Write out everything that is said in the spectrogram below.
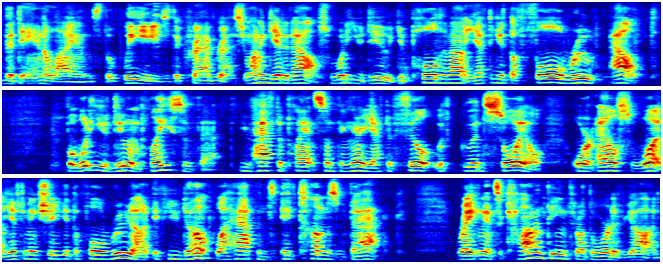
the dandelions, the weeds, the crabgrass. You want to get it out. So what do you do? You pull them out. You have to get the full root out. But what do you do in place of that? You have to plant something there. You have to fill it with good soil, or else what? You have to make sure you get the full root out. If you don't, what happens? It comes back, right? And it's a common theme throughout the Word of God.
